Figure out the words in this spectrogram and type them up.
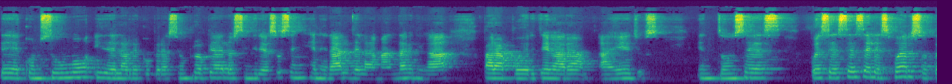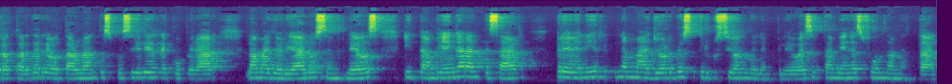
de consumo y de la recuperación propia de los ingresos en general, de la demanda agregada, para poder llegar a, a ellos. Entonces, pues ese es el esfuerzo, tratar de rebotar lo antes posible y recuperar la mayoría de los empleos y también garantizar prevenir la mayor destrucción del empleo. Eso también es fundamental.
